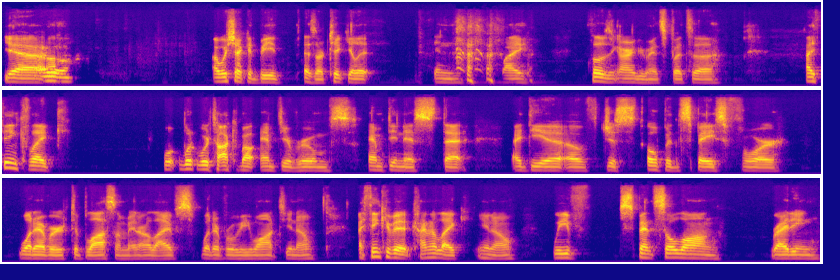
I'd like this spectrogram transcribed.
yeah. I. I wish I could be as articulate in my closing arguments, but uh, I think like what, what we're talking about empty rooms, emptiness, that idea of just open space for whatever to blossom in our lives, whatever we want, you know. I think of it kind of like, you know, we've spent so long writing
